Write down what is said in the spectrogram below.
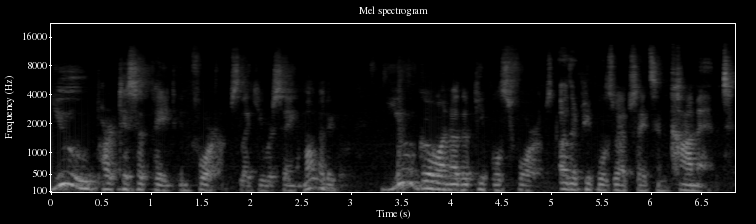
you participate in forums, like you were saying a moment ago. You go on other people's forums, other people's websites and comment.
